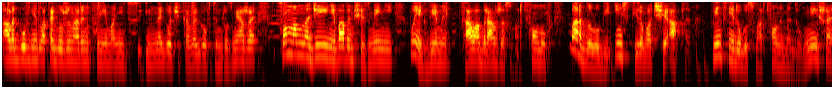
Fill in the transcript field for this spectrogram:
ale głównie dlatego, że na rynku nie ma nic innego ciekawego w tym rozmiarze, co mam nadzieję niebawem się zmieni, bo jak wiemy, cała branża smartfonów bardzo lubi inspirować się Applem, więc niedługo smartfony będą mniejsze,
